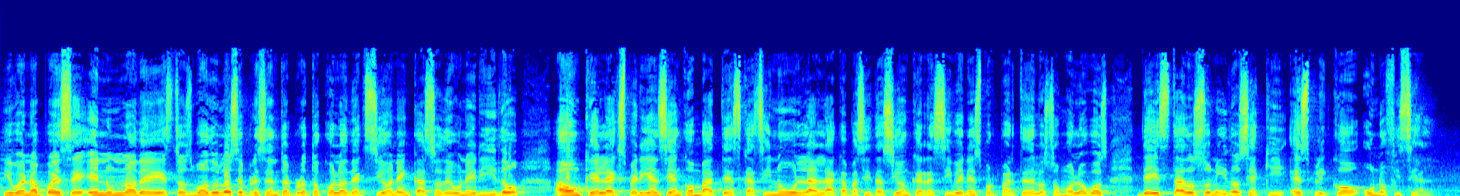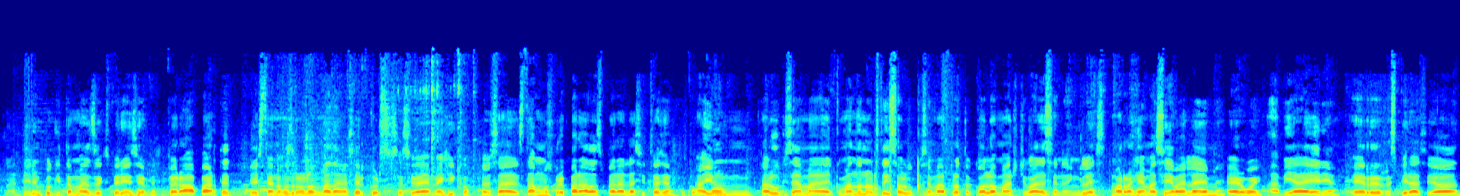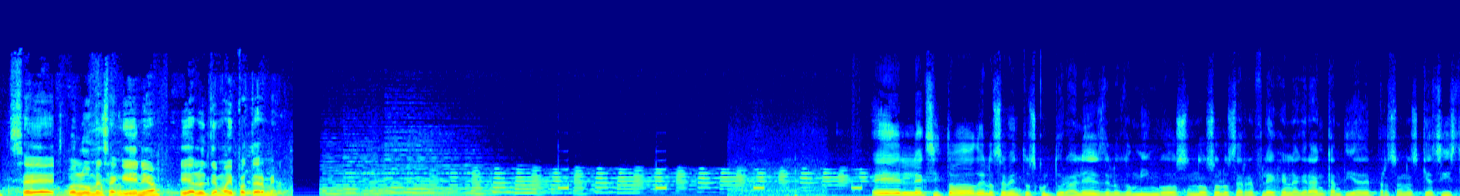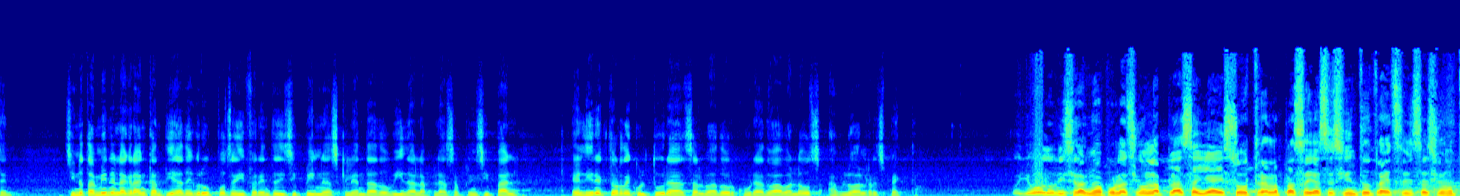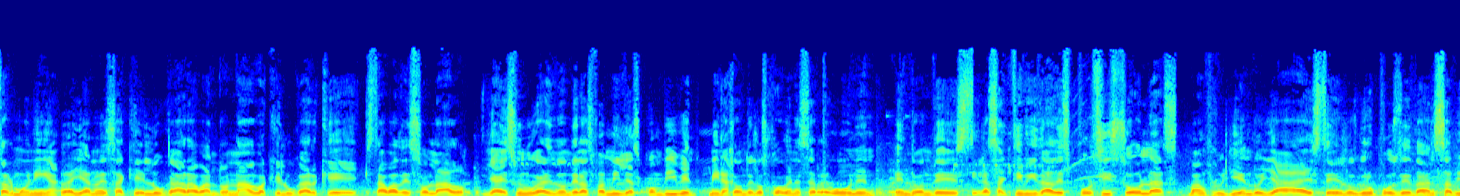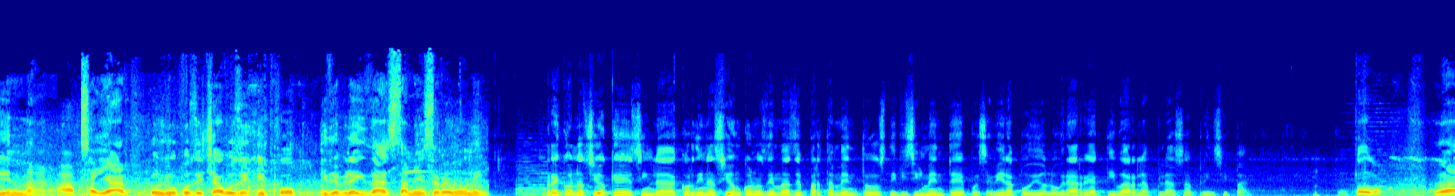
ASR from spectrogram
Y bueno, pues eh, en uno de estos módulos se presentó el protocolo de acción en caso de un herido, aunque la experiencia en combate es casi nula, la capacitación que reciben es por parte de los homólogos de Estados Unidos y aquí explicó un oficial. Tiene un poquito más de experiencia, pero aparte, este, nosotros nos mandan a hacer cursos a Ciudad de México. O sea, estamos preparados para la situación. Hay un, algo que se llama, el Comando Norte hizo algo que se llama Protocolo March, igual es en inglés. Hemorragia masiva, la M, airway, vía aérea, R, respiración, C, volumen sanguíneo y el último, hipotermia. El éxito de los eventos culturales de los domingos no solo se refleja en la gran cantidad de personas que asisten, sino también en la gran cantidad de grupos de diferentes disciplinas que le han dado vida a la plaza principal. El director de Cultura, Salvador Jurado Ábalos, habló al respecto. Yo lo dice la misma población, la plaza ya es otra, la plaza ya se siente otra sensación, otra armonía. Ya no es aquel lugar abandonado, aquel lugar que estaba desolado. Ya es un lugar en donde las familias conviven, mira, donde los jóvenes se reúnen, en donde este, las actividades por sí solas van fluyendo ya, este, los grupos de danza vienen a, a ensayar, los grupos de chavos de hip hop y de break dance también se reúnen. Reconoció que sin la coordinación con los demás departamentos difícilmente pues, se hubiera podido lograr reactivar la plaza principal. Todo,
